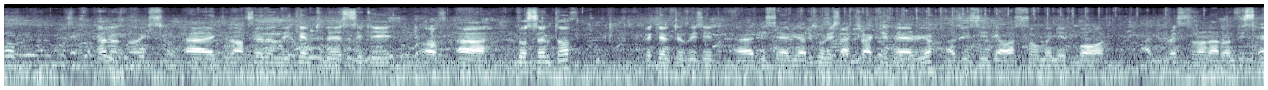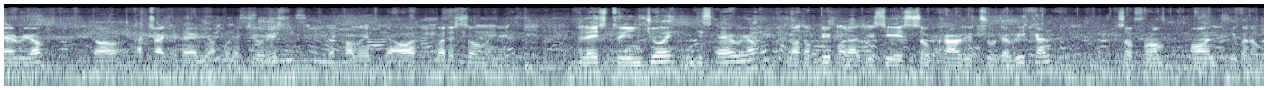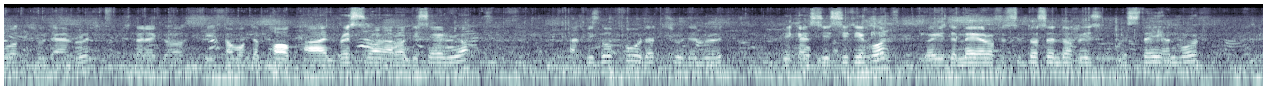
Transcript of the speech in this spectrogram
Hello guys, uh, good afternoon. We came to the city of uh, Düsseldorf. We came to visit uh, this area, tourist attractive area. As you see, there are so many bars and restaurants around this area. The attractive area for the tourists. They come in, there are, but there's so many places to enjoy in this area. A lot of people, as you see, is so crowded through the weekend. So from on, we're gonna walk through the route. Gonna go see some of the pub and restaurant around this area. As we go further through the route, we can see City Hall, where is the mayor of Düsseldorf is stay and work.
